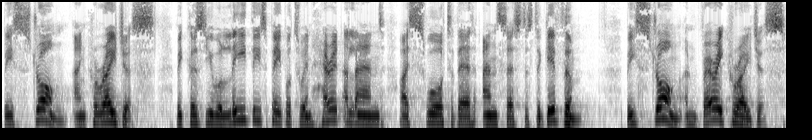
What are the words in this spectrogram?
Be strong and courageous, because you will lead these people to inherit a land I swore to their ancestors to give them. Be strong and very courageous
